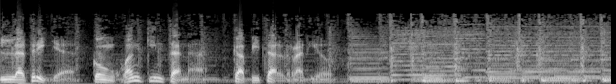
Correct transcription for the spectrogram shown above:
La Trilla, con Juan Quintana, Capital Radio.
